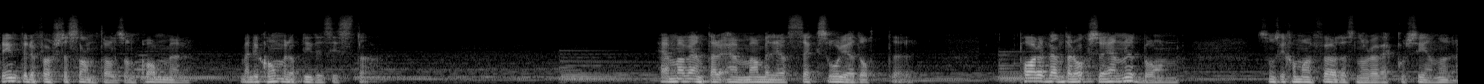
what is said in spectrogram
Det är inte det första samtalet som kommer, men det kommer att bli det sista. Hemma väntar Emma med deras sexåriga dotter. Paret väntar också ännu ett barn som ska komma att födas några veckor senare.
